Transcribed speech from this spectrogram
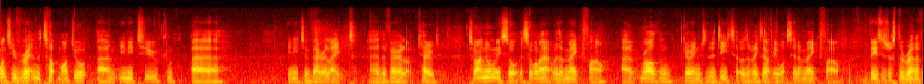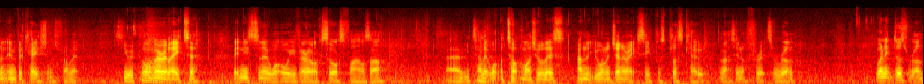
once you've written the top module, um, you need to uh, you need to verilate uh, the Verilog code. So I normally sort this all out with a makefile, uh, rather than go into the details of exactly what's in a makefile. These are just the relevant invocations from it. So you would call Verilator. It needs to know what all your Verilog source files are. Um, you tell it what the top module is and that you want to generate C++ code, and that's enough for it to run. When it does run,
